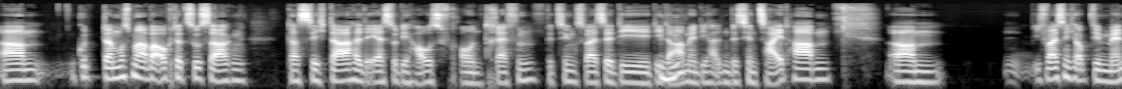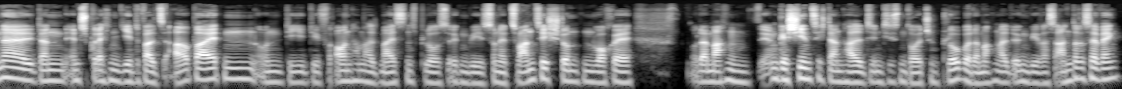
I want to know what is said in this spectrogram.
Ähm, gut, da muss man aber auch dazu sagen, dass sich da halt eher so die Hausfrauen treffen, beziehungsweise die, die mhm. Damen, die halt ein bisschen Zeit haben. Ähm, ich weiß nicht, ob die Männer dann entsprechend jedenfalls arbeiten und die, die Frauen haben halt meistens bloß irgendwie so eine 20-Stunden-Woche oder machen, engagieren sich dann halt in diesen deutschen Club oder machen halt irgendwie was anderes erwähnt.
